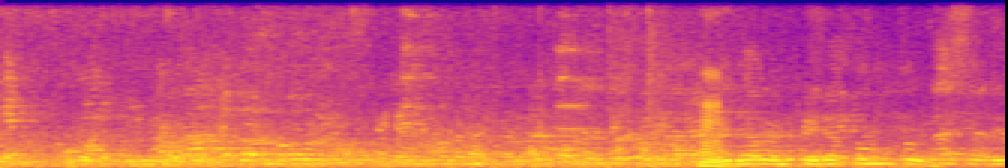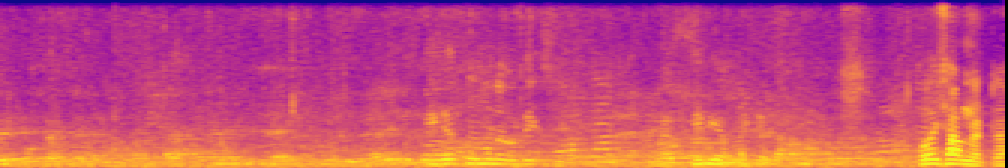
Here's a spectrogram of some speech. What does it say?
এটা এটা তো মতো এটা তো মনে দেখছি সিরিয়াল নাকি ওই সামনেরটা।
